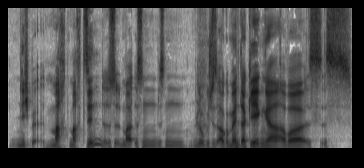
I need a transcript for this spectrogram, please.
nicht macht, macht Sinn, das ist ist ein, ist ein logisches Argument dagegen, ja, aber es ist.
